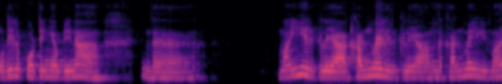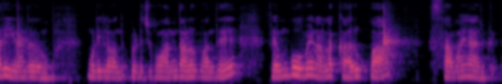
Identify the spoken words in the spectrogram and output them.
முடியில் போட்டிங்க அப்படின்னா இந்த மை இருக்கு இல்லையா கண்மை இருக்கு இல்லையா அந்த கண்மை மாதிரி வந்து முடியில் வந்து பிடிச்சிக்கும். அந்த அளவுக்கு வந்து ரொம்பவுமே நல்லா கருப்பாக செமையாக இருக்குது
